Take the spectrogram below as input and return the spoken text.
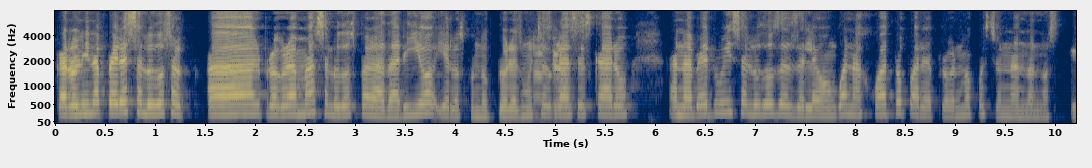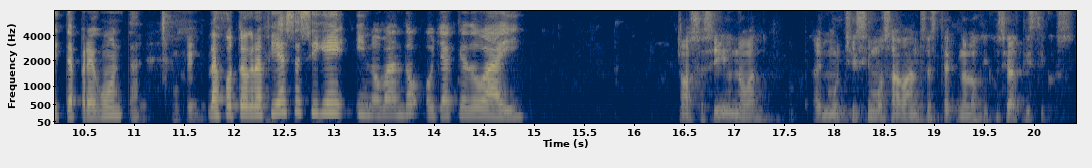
Carolina Pérez, saludos al, programa, saludos para Darío y a los conductores. Muchas gracias, Caro. Anabel Ruiz, saludos desde León, Guanajuato, para el programa Cuestionándonos. Y te pregunta, ¿la fotografía se sigue innovando o ya quedó ahí? No, se sigue innovando hay muchísimos avances tecnológicos y artísticos.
